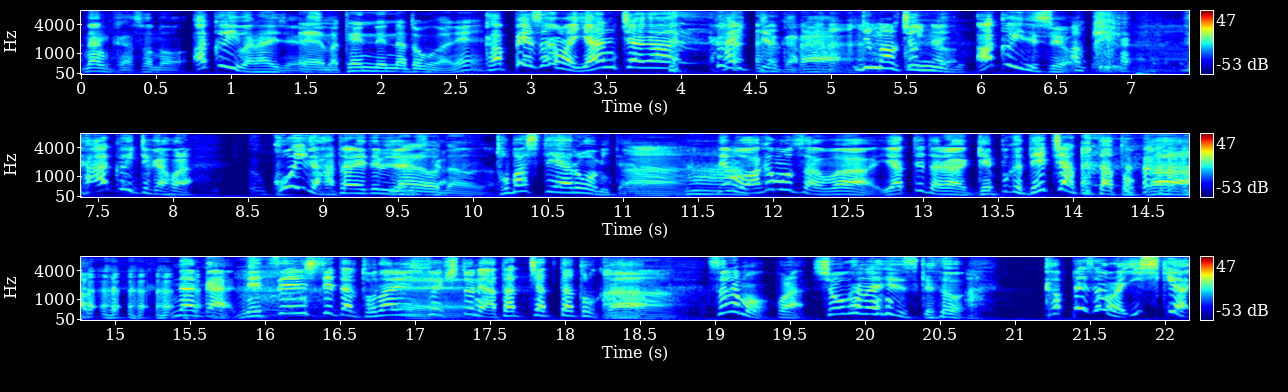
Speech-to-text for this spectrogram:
いなんかその悪意はないじゃないでえーすかまあ天然なとこがね。合併さんはやんちゃが入ってるから でも悪ちょっと意ないよ。悪意ですよ。悪意。悪意っていうかほら恋が働いてるじゃないですなるほどなるほど。か飛ばしてやろうみたいな。ああ。ーでも若本さんはやってたらゲップが出ちゃったとか なんか熱演してたら隣の人に当たっちゃったとかあそれはもうほらしょうがないですけど合併さんは意識が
